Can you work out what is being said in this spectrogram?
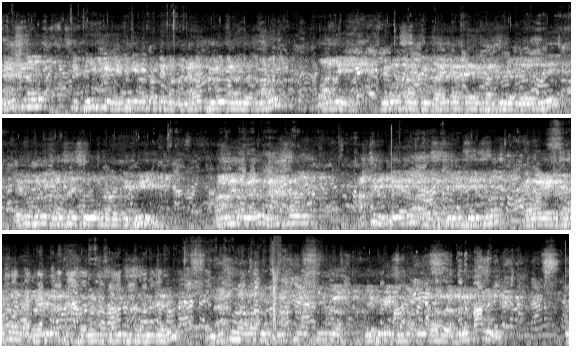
నేషనల్ టీంకి ఎన్నికైనటువంటి మన మేడం పీడీ మేడం గారు ఉన్నారు వారిని శ్రీనివాసానికి జాయిన్ కలెక్టర్ పరిచయం చేయడం జరుగుతుంది ఎన్నపల్లి గర్ల్స్ హై స్కూల్లో ఉన్నటువంటి PD Ramayya garu national archery అయ్యారు సిక్స్టీ ఎయిట్ ఏజ్ ఇరవై ఐదు సంవత్సరాలు మా సర్వీసెస్ అందించారు. నేషనల్ అవార్డు నేషనల్ టీమ్గా ఎంపికై సందర్భంగా వారిని అభినందిస్తూ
